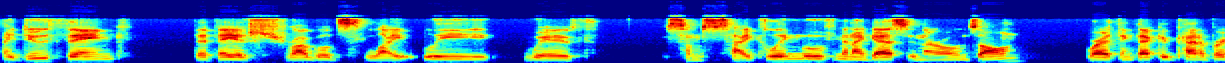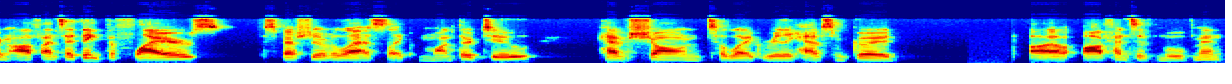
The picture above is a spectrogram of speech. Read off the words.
I do think that they have struggled slightly with some cycling movement, I guess, in their own zone, where I think that could kind of bring offense. I think the Flyers, especially over the last like month or two, have shown to like really have some good uh, offensive movement,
